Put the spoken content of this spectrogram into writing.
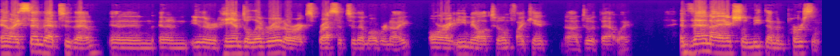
And I send that to them and, and either hand deliver it or express it to them overnight, or I email it to them if I can't uh, do it that way. And then I actually meet them in person.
